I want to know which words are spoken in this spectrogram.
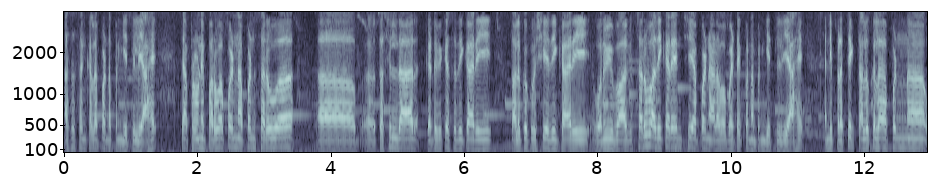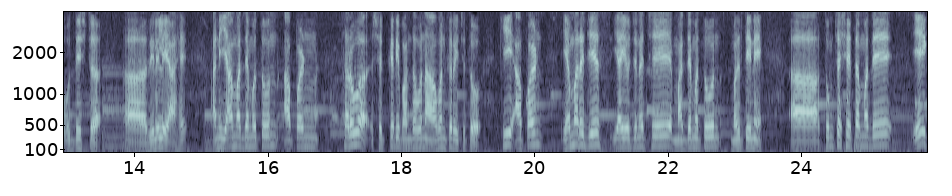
असं संकल्पना आपण घेतलेली आहे. त्याप्रमाणे परवा पण आपण सर्व तहसीलदार गटविकास अधिकारी तालुका कृषी अधिकारी वन विभाग सर्व अधिकाऱ्यांची आपण आढावा बैठक पण आपण घेतलेली आहे. आणि प्रत्येक तालुक्याला आपण उद्दिष्ट दिलेली आहे. आणि या माध्यमातून आपण सर्व शेतकरी बांधवांना आवाहन करू इच्छितो की आपण एमआरजीएस या योजनेचे माध्यमातून मदतीने तुमच्या शेतामध्ये एक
